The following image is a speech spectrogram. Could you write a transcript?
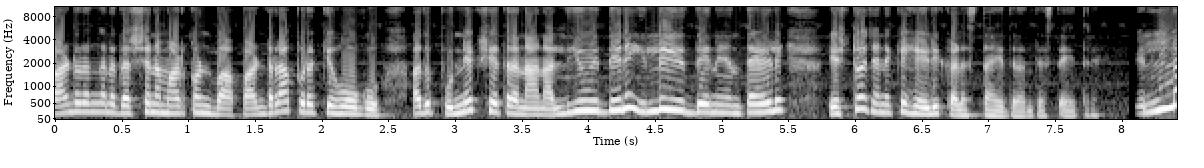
ಪಾಂಡುರಂಗನ ದರ್ಶನ ಮಾಡ್ಕೊಂಡು ಬಾ, ಪಾಂಡರಾಪುರಕ್ಕೆ ಹೋಗು. ಅದು ಪುಣ್ಯಕ್ಷೇತ್ರ. ನಾನು ಅಲ್ಲಿಯೂ ಇದ್ದೇನೆ, ಇಲ್ಲಿಯೂ ಇದ್ದೇನೆ ಅಂತ ಹೇಳಿ ಎಷ್ಟೋ ಜನಕ್ಕೆ ಹೇಳಿ ಕಳಿಸ್ತಾ ಇದ್ರಂತೆ ಸ್ನೇಹಿತರೆ. ಎಲ್ಲ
